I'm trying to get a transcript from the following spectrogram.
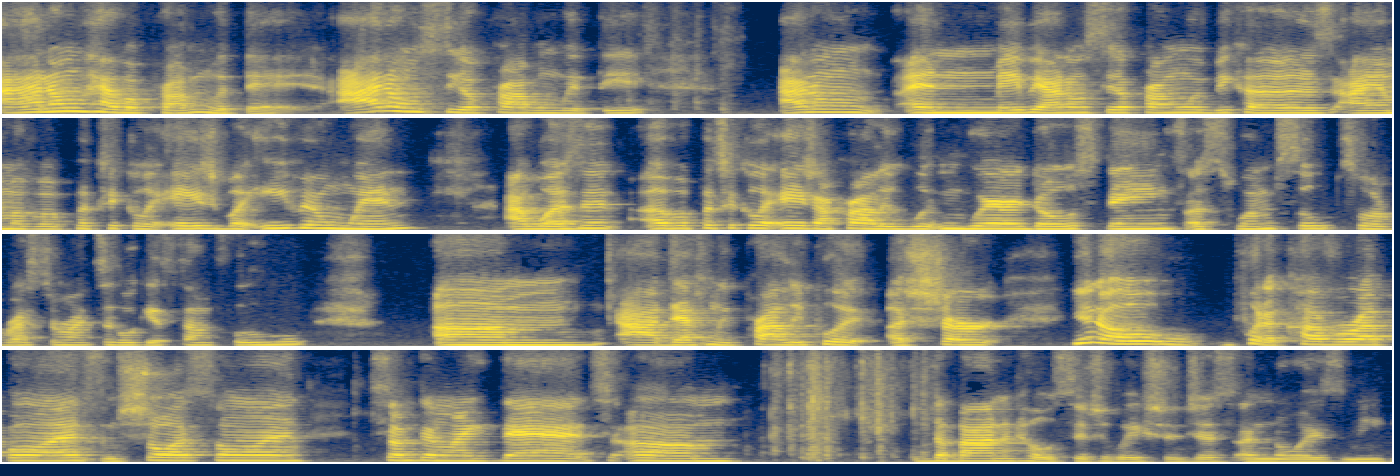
I don't have a problem with that. I don't see a problem with it. I don't, and maybe I don't see a problem with because I am of a particular age, but even when I wasn't of a particular age, I probably wouldn't wear those things, a swimsuit to a restaurant to go get some food. Um, I definitely probably put a shirt, you know, put a cover up on, some shorts on, something like that. Um, the bonnet hole situation just annoys me.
